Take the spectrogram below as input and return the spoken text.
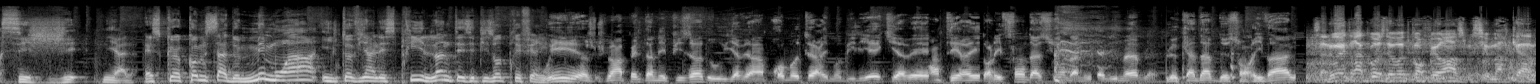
C'est génial. Est-ce que comme ça, de mémoire, il te vient à l'esprit l'un de tes épisodes préférés? Oui, euh, je me rappelle d'un épisode où il y avait un promoteur immobilier qui avait enterré dans les fondations d'un nouvel immeuble le cadavre de son rival. Ça doit être à cause de votre conférence, monsieur Markham.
